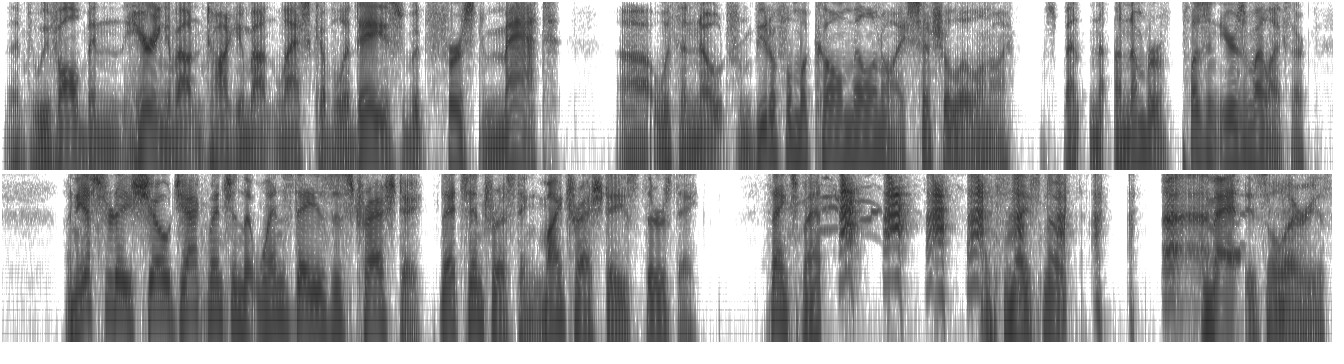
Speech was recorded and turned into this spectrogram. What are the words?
that we've all been hearing about and talking about in the last couple of days. But first, Matt uh, with a note from beautiful Macomb, Illinois, Central Illinois. Spent a number of pleasant years of my life there. On yesterday's show, Jack mentioned that Wednesday is his trash day. That's interesting. My trash day is Thursday. Thanks, Matt. That's a nice note. Matt is hilarious.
